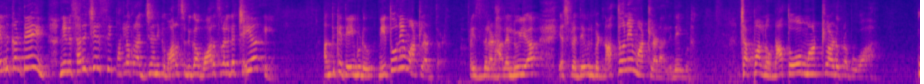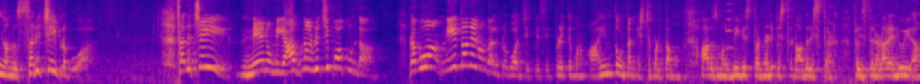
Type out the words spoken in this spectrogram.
ఎందుకంటే నేను సరిచేసి పర్లోక రాజ్యానికి వారసుడిగా వారసురాలుగా చేయాలి. అందుకే దేవుడు నీతోనే మాట్లాడతాడు. ప్రైజ్ దలాడు హలలుయా ఎస్ దేవుని బట్టి నాతోనే మాట్లాడాలి దేవుడు. చెప్పాలి నువ్వు నాతో మాట్లాడు ప్రభువా. నన్ను సరిచేయి ప్రభువా. సరిచేయి. నేను నీ ఆజ్ఞలు విడిచిపోకుండా. ప్రభువా నీతో నేను ఉండాలి ప్రభు అని చెప్పేసి ఎప్పుడైతే మనం ఆయనతో ఉండడానికి ఇష్టపడతామో ఆ రోజు మనం దీవిస్తాడు నడిపిస్తాడు ఆదరిస్తాడు. ప్రజలాడాలి లూయ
